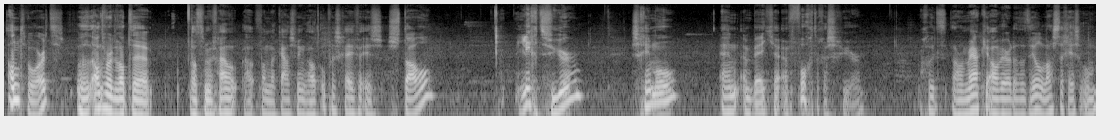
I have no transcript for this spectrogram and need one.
antwoord? Want het antwoord wat de, wat de mevrouw van de kaaswinkel had opgeschreven is stal, licht zuur, schimmel en een beetje een vochtige schuur. Maar goed, dan merk je alweer dat het heel lastig is om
